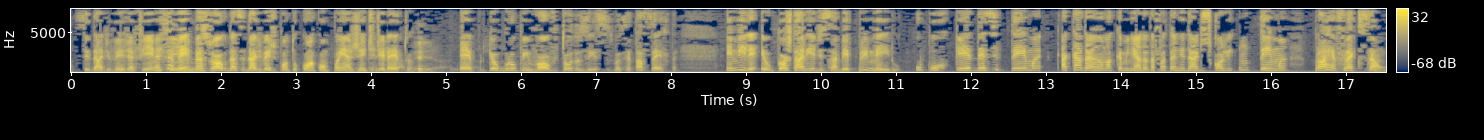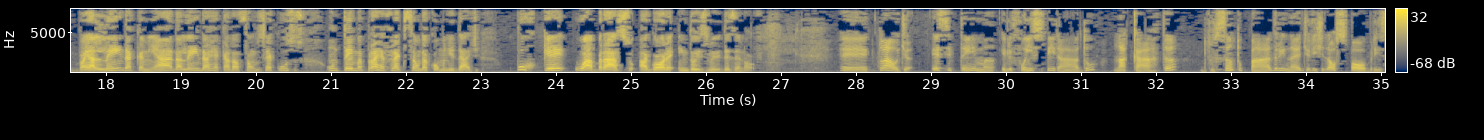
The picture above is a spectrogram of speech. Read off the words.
Cidade Verde FM. FM. Também o pessoal da cidadeverde.com acompanha a gente direto. É, porque o grupo envolve todos isso, você está certa. Emília, eu gostaria de saber primeiro o porquê desse tema. A cada ano, a Caminhada da Fraternidade escolhe um tema para reflexão. Vai além da caminhada, além da arrecadação dos recursos, um tema para reflexão da comunidade. Por que o abraço agora em 2019? É, Cláudia, esse tema ele foi inspirado na carta do Santo Padre, né, dirigida aos pobres.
